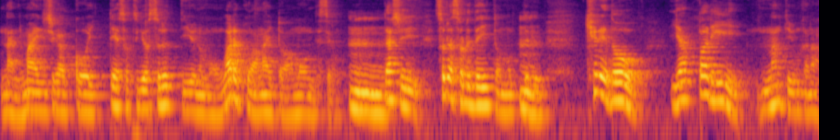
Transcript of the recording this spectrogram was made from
う何毎日学校行って卒業するっていうのも悪くはないとは思うんですよ。うん。だしそれはそれでいいと思ってる、うん。けれどやっぱりなんていうのかな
